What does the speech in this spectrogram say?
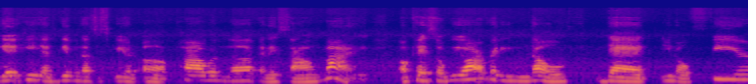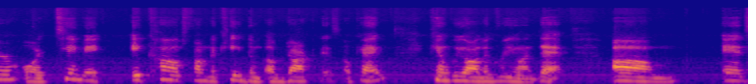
get he has given us a spirit of power, love, and a sound mind. Okay, so we already know that you know fear or timid it comes from the kingdom of darkness. Okay, can we all agree on that? Um, and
